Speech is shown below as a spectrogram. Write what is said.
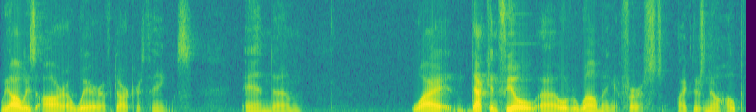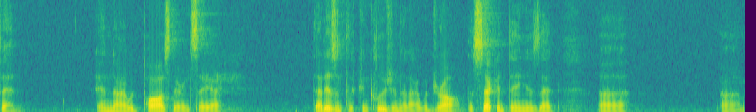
we always are aware of darker things. And, um, why that can feel uh, overwhelming at first, like there's no hope then. And I would pause there and say, I, that isn't the conclusion that I would draw. The second thing is that uh, um,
